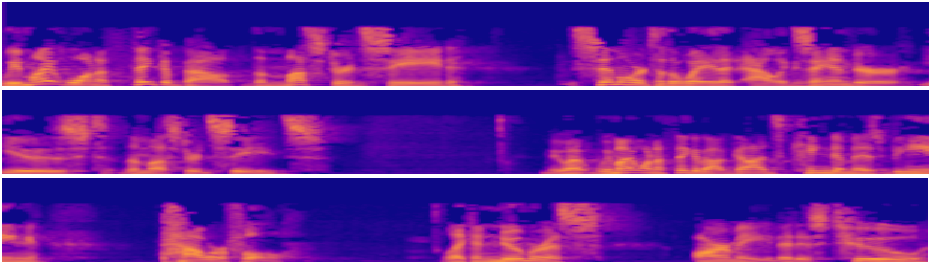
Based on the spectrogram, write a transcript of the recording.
we might want to think about the mustard seed similar to the way that Alexander used the mustard seeds. We might, want to think about God's kingdom as being powerful, like a numerous army that is too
